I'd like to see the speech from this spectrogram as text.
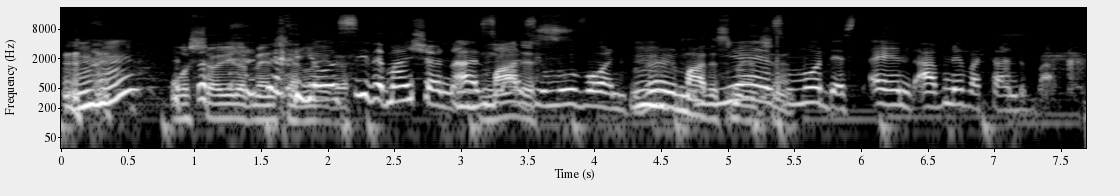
Mm-hmm. We'll show you the mansion You'll later. see the mansion as, as you move on. Very modest yes, mansion. modest, and I've never turned back.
